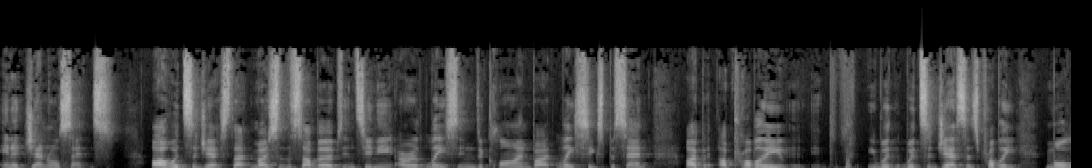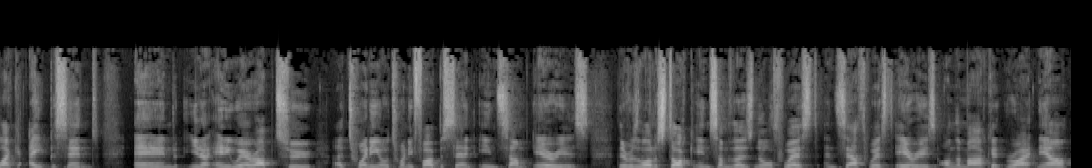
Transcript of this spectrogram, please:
in a general sense, I would suggest that most of the suburbs in Sydney are at least in decline by at least 6%. I, I probably would, would suggest it's probably more like 8% and you know anywhere up to a 20 or 25% in some areas. There is a lot of stock in some of those northwest and southwest areas on the market right now.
